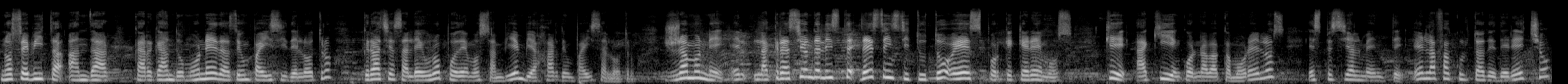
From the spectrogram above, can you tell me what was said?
nos evita andar cargando monedas de un país y del otro. Gracias al euro podemos también viajar de un país al otro. Jamonet, la creación de este instituto es porque queremos que aquí en Cuernavaca, Morelos, especialmente en la Facultad de Derecho,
